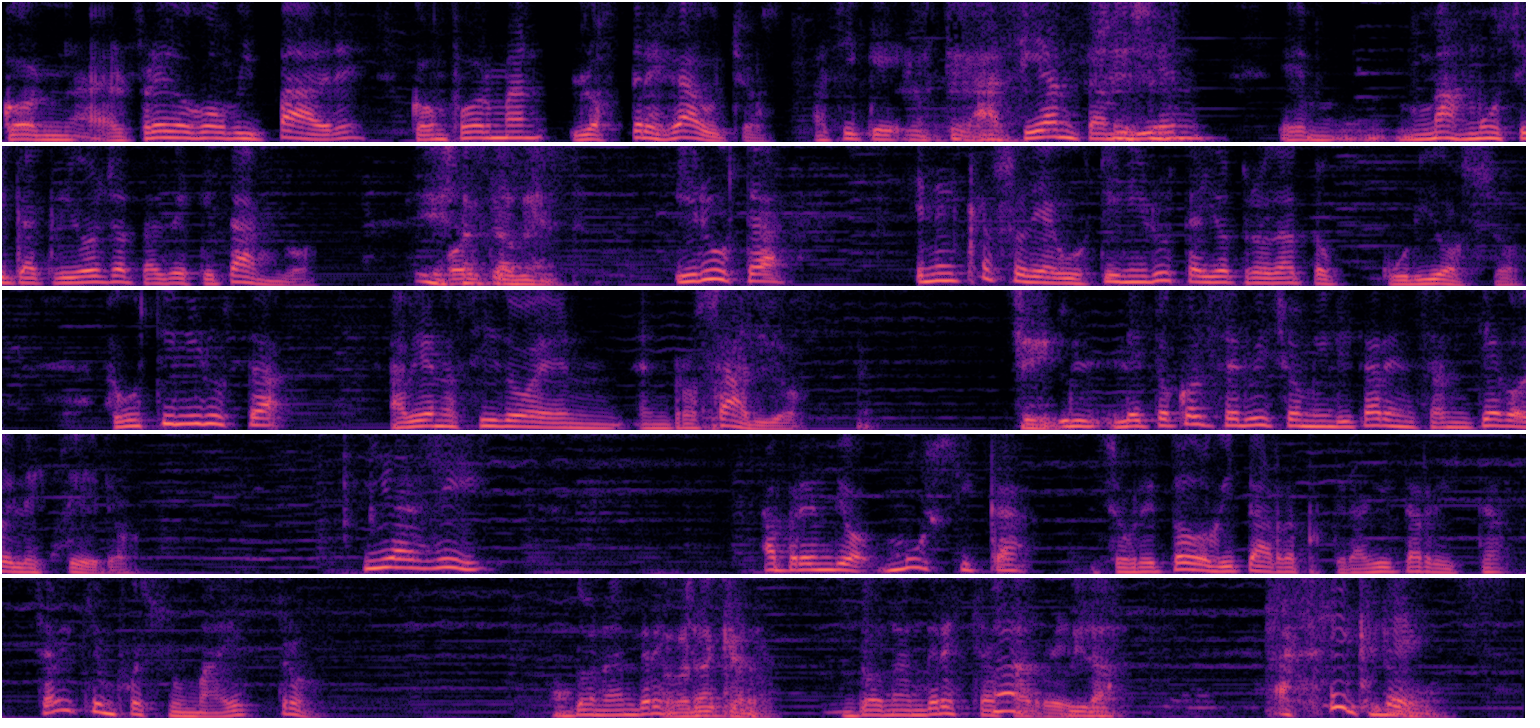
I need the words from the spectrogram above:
con Alfredo Gobi padre conforman los tres gauchos. Así que hacían. Sí, también eh, más música criolla tal vez que tango. exactamente. Irusta, en el caso de Agustín Irusta hay otro dato curioso. Agustín Irusta había nacido en, en Rosario Sí, y le tocó el servicio militar en Santiago del Estero. Y allí aprendió música y sobre todo guitarra, porque era guitarrista. ¿Sabe quién fue su maestro? Don Andrés La verdad que no. Don Andrés Ah, Chaparreta. mira, Así que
